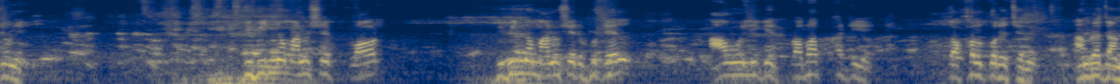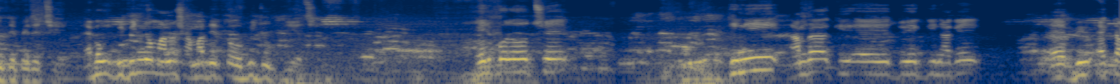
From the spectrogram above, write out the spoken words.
জোনে বিভিন্ন মানুষের প্লট, বিভিন্ন মানুষের হোটেল আওয়ামী লীগের প্রভাব খাটিয়ে দখল করেছেন আমরা জানতে পেরেছি এবং বিভিন্ন মানুষ আমাদেরকে অভিযোগ দিয়েছে। এরপরে হচ্ছে, তিনি আমরা দু একদিন আগে একটা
